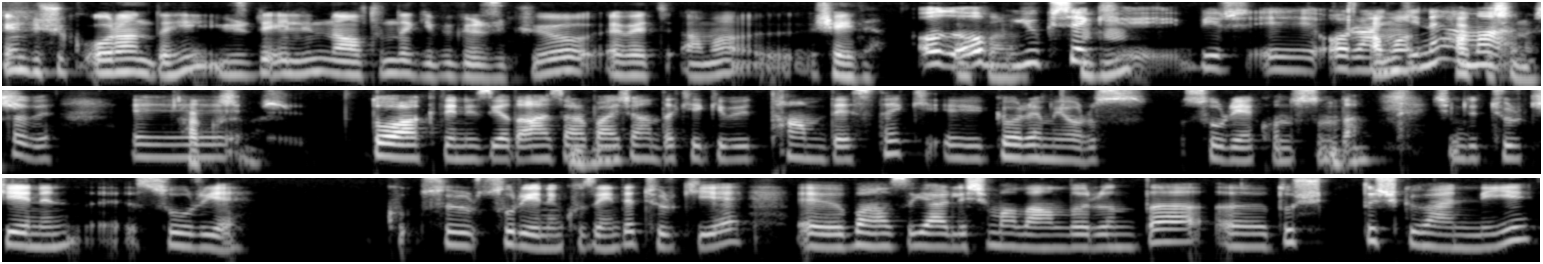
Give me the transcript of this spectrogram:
En düşük oran dahi %50'nin altında gibi gözüküyor. Evet ama e, şeyde. O, O yüksek Hı hı. e, bir e, oran Ama yine haklısınız. ama tabii e, Haklısınız. Doğu Akdeniz ya da Azerbaycan'daki gibi tam destek e, göremiyoruz Suriye konusunda. Hı hı. Şimdi Türkiye'nin e, Suriye Suriye'nin kuzeyinde Türkiye e, bazı yerleşim alanlarında e, dış dış güvenliği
